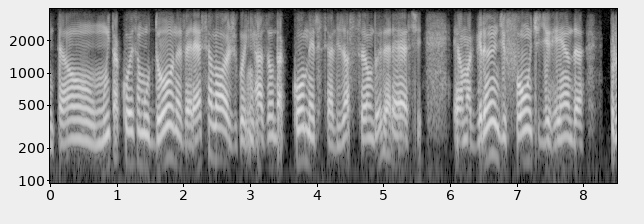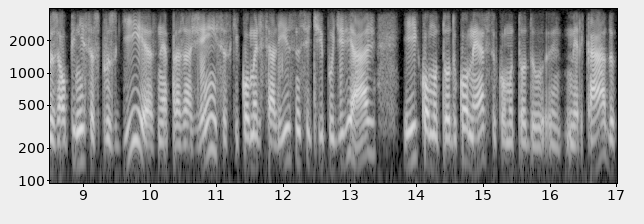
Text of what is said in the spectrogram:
Então, muita coisa mudou no Everest, é lógico, em razão da comercialização do Everest. É uma grande fonte de renda para os alpinistas, para os guias, né, para as agências que comercializam esse tipo de viagem e como todo comércio, como todo eh, mercado,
